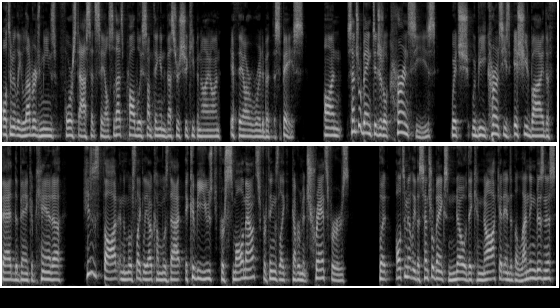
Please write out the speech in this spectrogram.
Ultimately, leverage means forced asset sales. So that's probably something investors should keep an eye on if they are worried about the space. On central bank digital currencies, which would be currencies issued by the Fed, the Bank of Canada, his thought and the most likely outcome was that it could be used for small amounts for things like government transfers. But ultimately, the central banks know they cannot get into the lending business.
